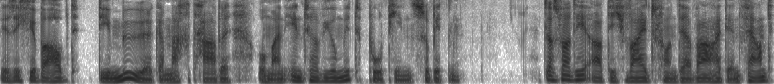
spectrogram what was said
der sich überhaupt die Mühe gemacht habe, um ein Interview mit Putin zu bitten. Das war derartig weit von der Wahrheit entfernt,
